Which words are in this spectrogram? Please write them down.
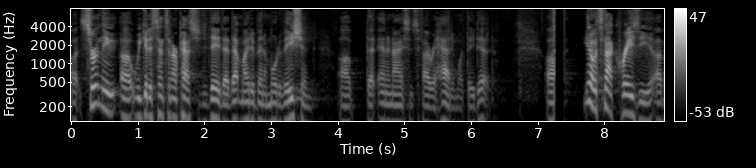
uh, certainly, uh, we get a sense in our passage today that that might have been a motivation uh, that Ananias and Sapphira had in what they did. Uh, you know, it's not crazy. Uh,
